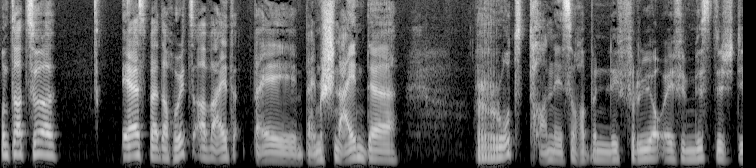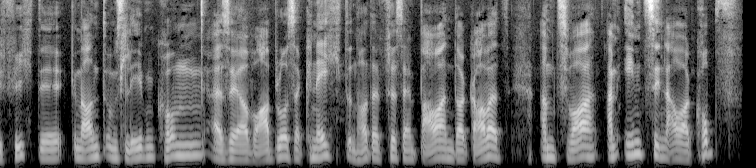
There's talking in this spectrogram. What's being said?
Und dazu, er ist bei der Holzarbeit, bei, beim Schneiden der Rottanne, so hat man die früher euphemistisch die Fichte genannt, ums Leben kommen. Also er war bloß ein Knecht und hat halt für seinen Bauern da gearbeitet. Am zwar am Enzenauer Kopf,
